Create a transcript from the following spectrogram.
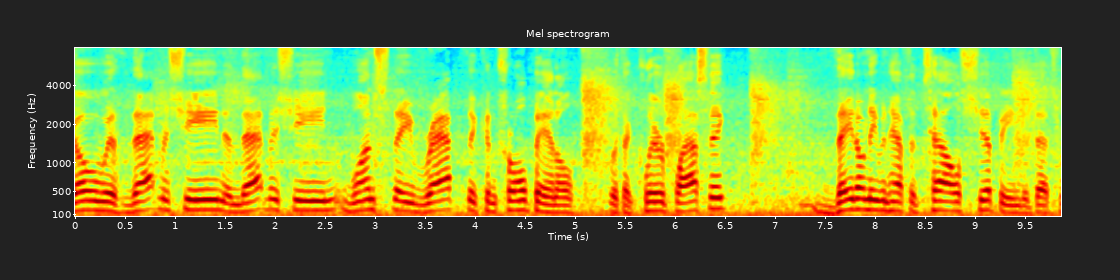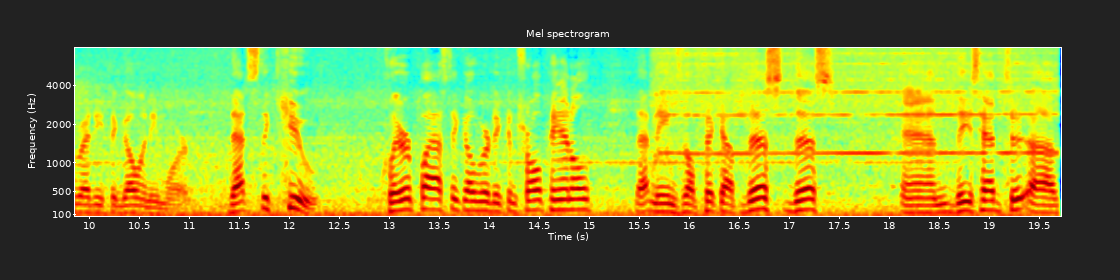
go with that machine and that machine. Once they wrap the control panel with a clear plastic, they don't even have to tell shipping that that's ready to go anymore. That's the cue. Clear plastic over the control panel. That means they'll pick up this, this, and these head to, uh,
